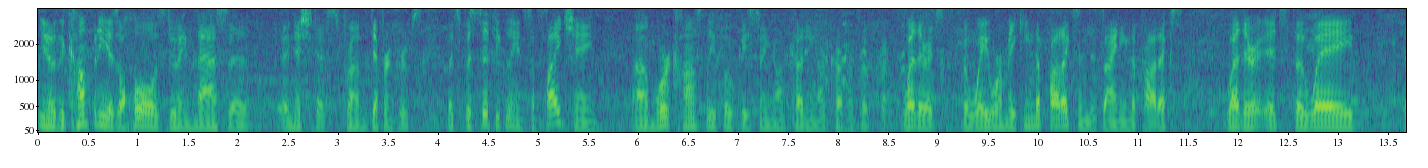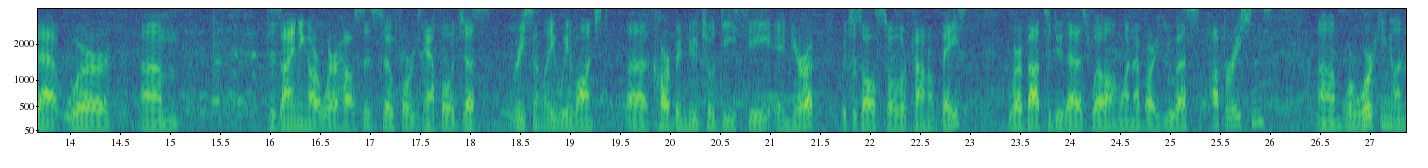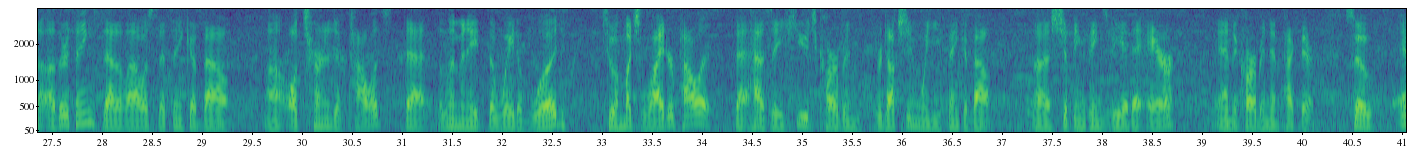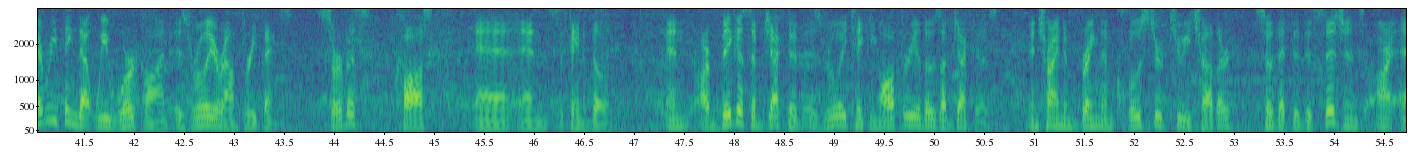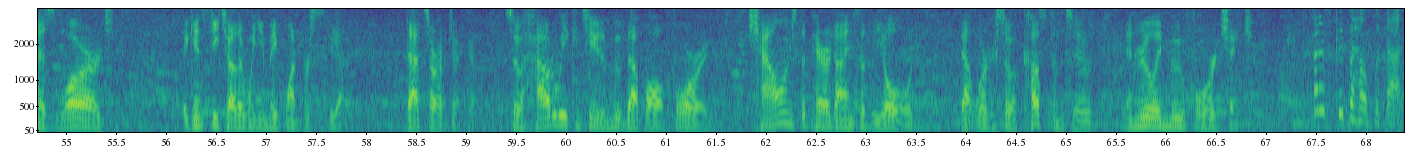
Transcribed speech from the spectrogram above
you know, the company as a whole is doing massive initiatives from different groups, but specifically in supply chain, um, we're constantly focusing on cutting our carbon footprint, whether it's the way we're making the products and designing the products, whether it's the way that we're um, designing our warehouses. So for example, just recently we launched uh, carbon neutral DC in Europe, which is all solar panel based. We're about to do that as well in one of our US operations. Um, we're working on other things that allow us to think about uh, alternative pallets that eliminate the weight of wood to a much lighter pallet that has a huge carbon reduction when you think about uh, shipping things via the air and the carbon impact there. So everything that we work on is really around three things. Service, cost, and, and sustainability. And our biggest objective is really taking all three of those objectives and trying to bring them closer to each other so that the decisions aren't as large against each other when you make one versus the other. That's our objective. So how do we continue to move that ball forward, challenge the paradigms of the old that we're so accustomed to, and really move forward change. How does Coupa help with that?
